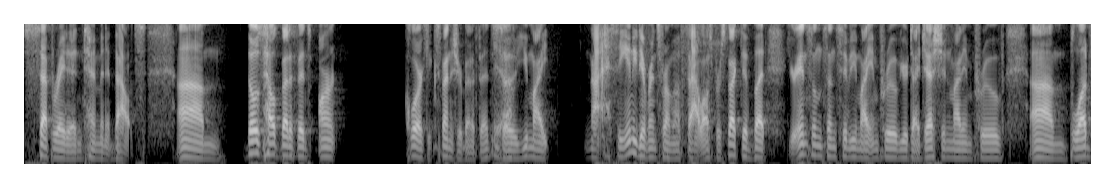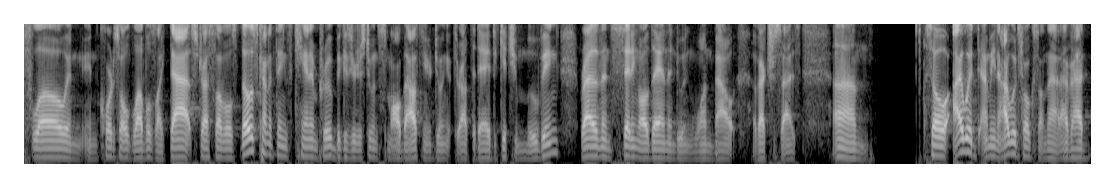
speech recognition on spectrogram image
separated in 10 minute bouts. Um, those health benefits aren't caloric expenditure benefits. Yeah. So you might not see any difference from a fat loss perspective, but your insulin sensitivity might improve, your digestion might improve, um, blood flow and, and, cortisol levels like that, stress levels, those kind of things can improve because you're just doing small bouts and you're doing it throughout the day to get you moving rather than sitting all day and then doing one bout of exercise. Um, so I would, I mean, I would focus on that. I've had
